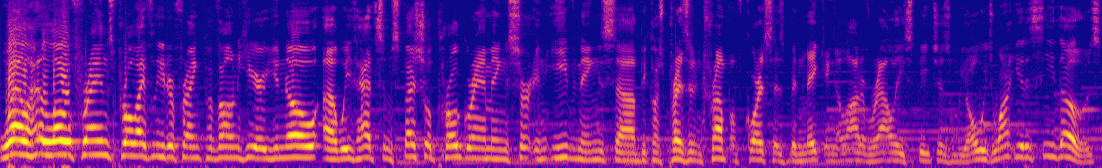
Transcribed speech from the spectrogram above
Well, hello, friends. Pro life leader Frank Pavone here. You know, uh, we've had some special programming certain evenings uh, because President Trump, of course, has been making a lot of rally speeches, and we always want you to see those.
